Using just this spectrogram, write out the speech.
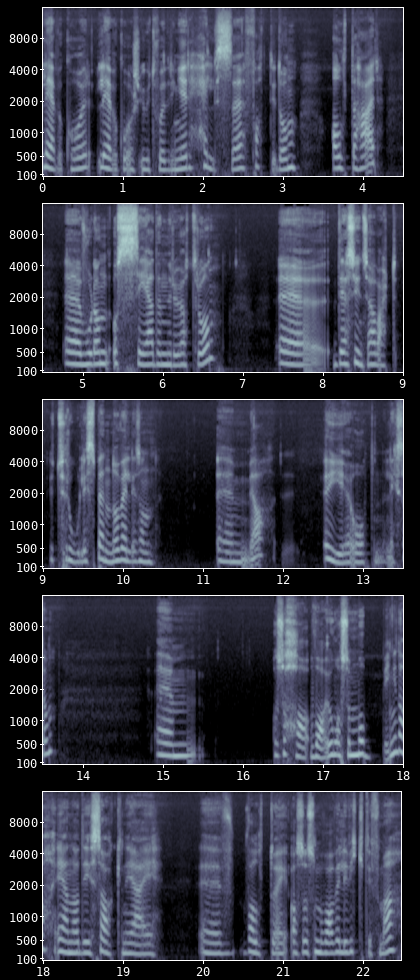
levekår, levekårsutfordringer, helse, fattigdom, alt det her. Eh, hvordan å se den røde tråden, eh, det syns jeg har vært utrolig spennende og veldig sånn eh, ja, øyeåpnende, liksom. Um, og så ha, var jo også mobbing da, en av de sakene jeg eh, valgte, altså, som var veldig viktig for meg.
